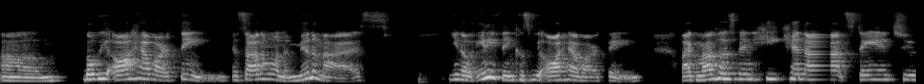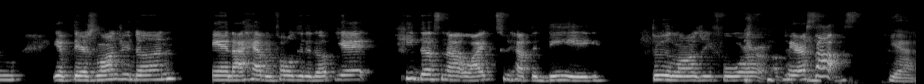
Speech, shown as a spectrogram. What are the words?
Um, but we all have our thing. And so I don't want to minimize, you know, anything because we all have our thing. Like my husband, he cannot stand to, if there's laundry done and I haven't folded it up yet, he does not like to have to dig through the laundry for a pair of socks. Yeah.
